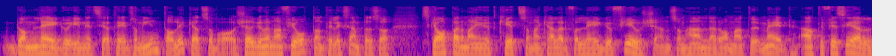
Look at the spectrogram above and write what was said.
de Lego-initiativ som inte har lyckats så bra. 2014 till exempel så skapade man ju ett kit som man kallade för Lego Fusion som handlade om att du med artificiell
